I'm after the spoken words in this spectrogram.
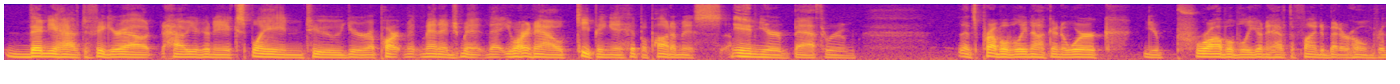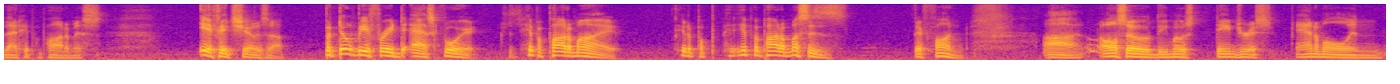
then you have to figure out how you're going to explain to your apartment management that you are now keeping a hippopotamus in your bathroom. That's probably not going to work. You're probably going to have to find a better home for that hippopotamus if it shows up. But don't be afraid to ask for it. Hippopotami, hippopotamuses, they're fun. Uh, also, the most dangerous animal in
